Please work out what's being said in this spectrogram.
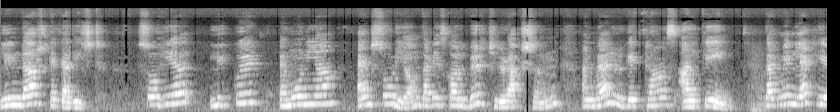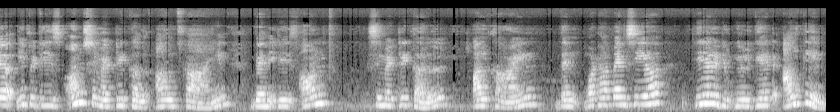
Lindlar's catalyst. So here liquid ammonia and sodium that is called Birch reduction and where you get trans alkane. That means let here if it is unsymmetrical alkyne then it is unsymmetrical alkyne then what happens here here you will get alkane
